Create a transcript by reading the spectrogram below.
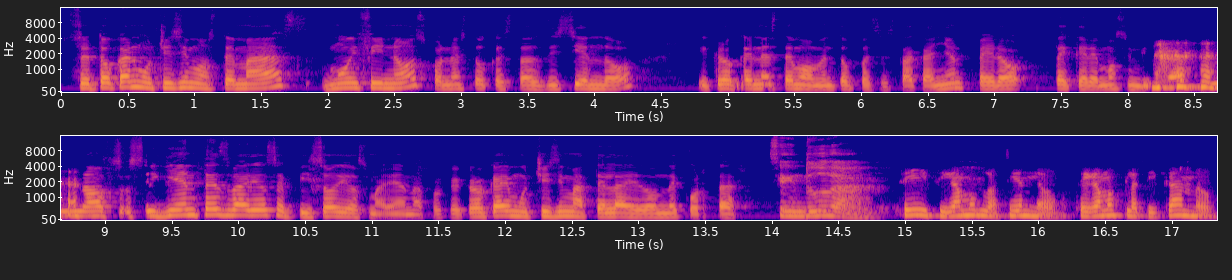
se tocan muchísimos temas muy finos con esto que estás diciendo y creo que en este momento pues está cañón, pero te queremos invitar a los siguientes varios episodios, Mariana, porque creo que hay muchísima tela de dónde cortar. Sin duda. Sí, sigámoslo haciendo, sigamos platicando.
